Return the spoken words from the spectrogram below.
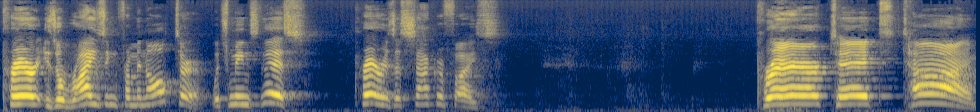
prayer is arising from an altar, which means this Prayer is a sacrifice. Prayer takes time.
